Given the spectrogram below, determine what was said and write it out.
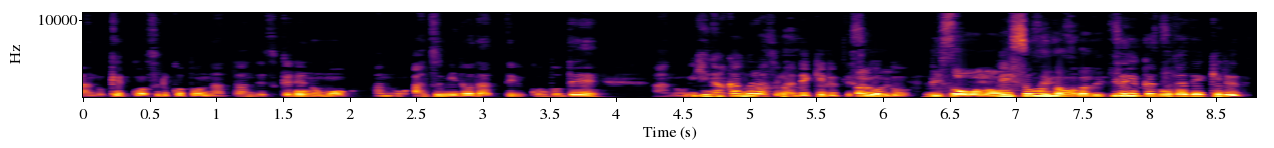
あの、結婚することになったんですけれども、あの、安曇野だっていうことで、あの、田舎暮らしができるってすごく理想の理想生活がのできる。生活ができる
